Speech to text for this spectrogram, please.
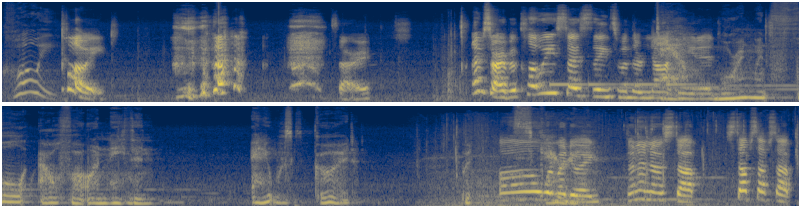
Chloe! Chloe. sorry. I'm sorry, but Chloe says things when they're not Damn, needed. Warren went full alpha on Nathan. And it was good. But Oh, what am I doing? No, no, no, stop. Stop, stop, stop.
